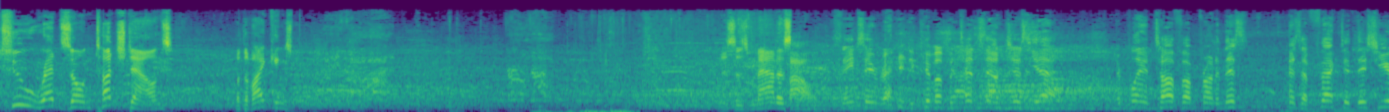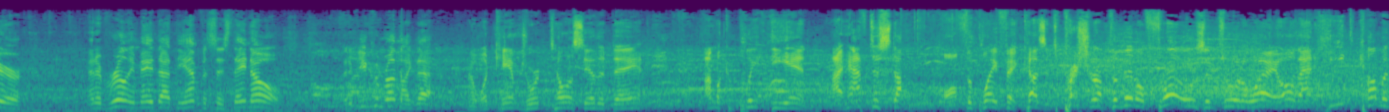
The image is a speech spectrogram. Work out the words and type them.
two red zone touchdowns, but the Vikings. This is Mattison. Wow, Saints ain't ready to give up a touchdown just yet. They're playing tough up front, and this has affected this year, and have really made that the emphasis. They know that if you can run like that, Now, what Cam Jordan tell us the other day? I'm a complete DN. I have to stop. Off the play fake. Cousins pressure up the middle, throws and threw it away. Oh, that heat coming.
